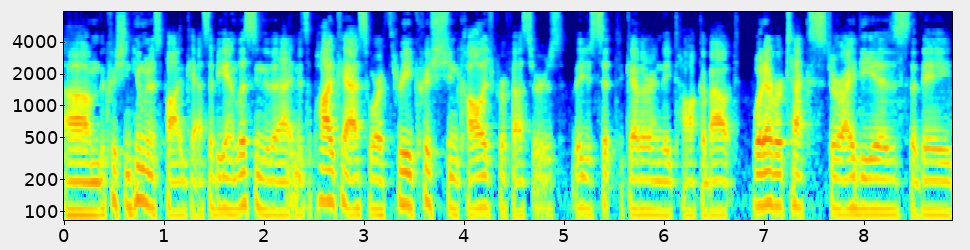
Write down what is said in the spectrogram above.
um, the Christian Humanist podcast. I began listening to that, and it's a podcast where three Christian college professors they just sit together and they talk about whatever text or ideas that they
